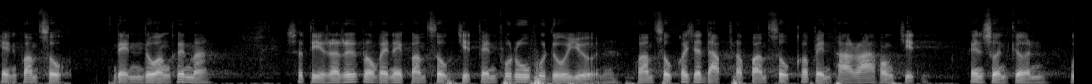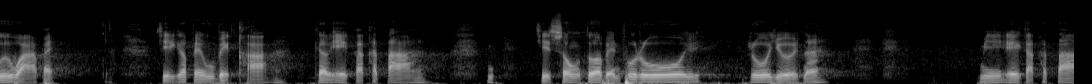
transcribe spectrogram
เห็นความสุขเด่นดวงขึ้นมา สติระลึกลงไปในความสุขจิตเป็นผู้รู้ผู้ดูอยู่นะความสุขก็จะดับเพราะความสุขก็เป็นภาระของจิต เป็นส่วนเกินหวือหวาไป จิตก็เป็นอุเบกขากับเอกคตา จิตทรงตัวเป็นผู้รู้รู้อยู่นะ มีเอกคตา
